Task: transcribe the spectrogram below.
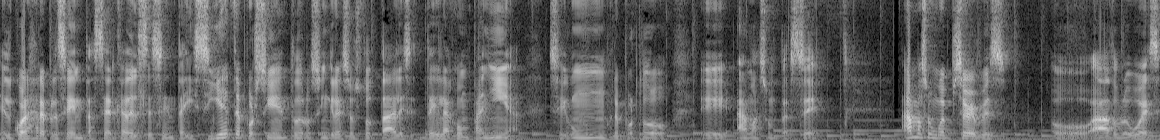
el cual representa cerca del 67% de los ingresos totales de la compañía, según reportó eh, Amazon per se. Amazon Web Service o AWS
